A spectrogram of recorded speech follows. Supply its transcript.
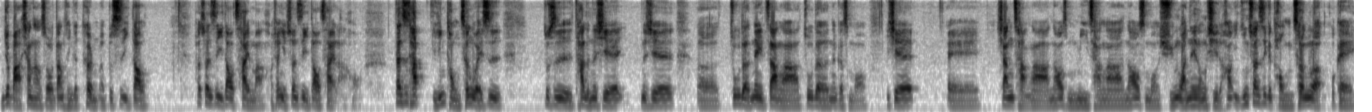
你就把香肠熟肉当成一个 term，而不是一道，它算是一道菜吗？好像也算是一道菜啦哈。但是它已经统称为是，就是它的那些那些呃猪的内脏啊，猪的那个什么一些诶。香肠啊，然后什么米肠啊，然后什么熏丸那些东西了，哈，已经算是一个统称了。OK，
